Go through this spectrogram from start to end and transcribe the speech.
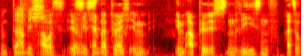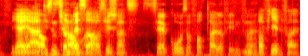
Und da habe ich. Aber es, es ist Tempo natürlich im, im Uphill ist ein Riesen. Also, ja, ja, die sind schon besser auf jeden Fall. sehr großer Vorteil auf jeden Fall. Auf jeden Fall.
